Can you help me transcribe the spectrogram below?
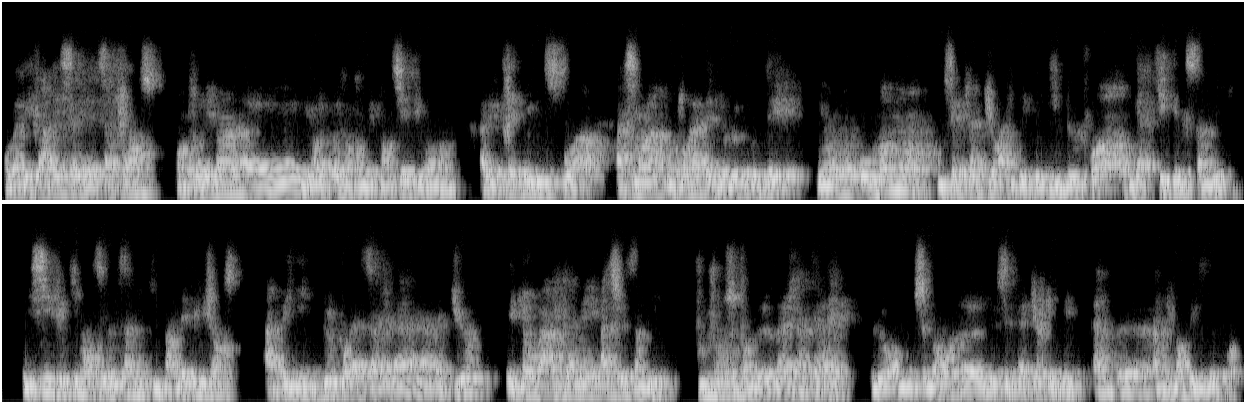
On va déclarer sa, sa, créance entre les mains du représentant des financiers, puis on, avec très peu d'espoir. À ce moment-là, on tourne la tête de l'autre côté, et au moment où cette facture a été payée deux fois, on a quitté le syndic, et si effectivement c'est le syndic qui, par négligence, a payé deux fois la, la, facture, eh bien, on va réclamer à ce syndic, toujours sous forme de dommages d'intérêt, le remboursement euh, de cette facture qui a été euh, indûment payée deux fois.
